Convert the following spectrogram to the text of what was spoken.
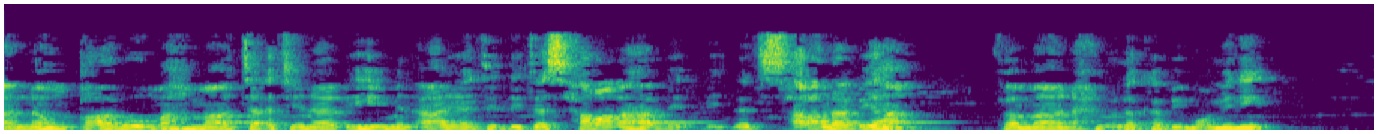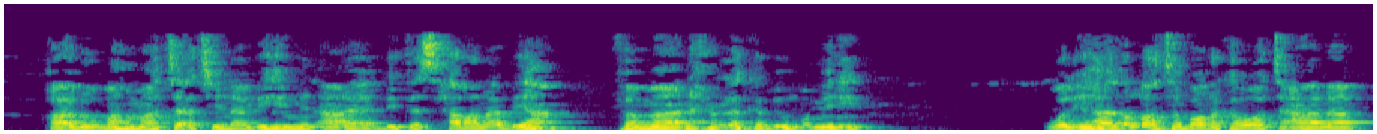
أنهم قالوا مهما تأتنا به من آية لتسحرنا لتسحرنا بها فما نحن لك بمؤمنين. قالوا مهما تأتنا به من آية لتسحرنا بها فما نحن لك بمؤمنين. ولهذا الله تبارك وتعالى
